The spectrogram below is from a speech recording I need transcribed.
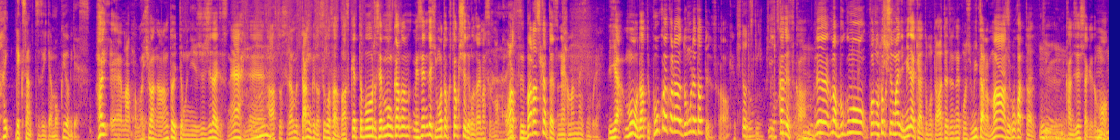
はい。レックさん続いては木曜日です。はい、えーまあ、この日は何といっても20時代ですね、えーファーストスラムダンクの凄さをバスケットボール専門家の目線で紐解く特集でございます、もうこれは素晴らしかったですね。たまんないですねこれ。いやもうだって公開からどんぐらい経ってるんですか？一月1か。月か、でまあ僕もこの特集前に見なきゃと思って当ててね今週見たらまあすごかったっていう感じでしたけども、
